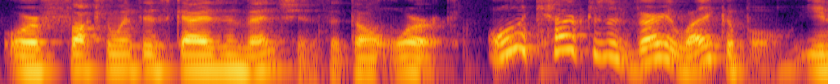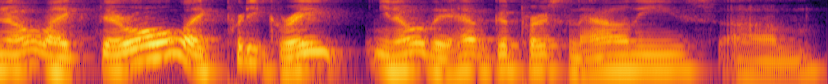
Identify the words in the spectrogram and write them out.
or fucking with this guy's inventions that don't work. All the characters are very likable, you know, like they're all like pretty great. You know, they have good personalities. Um,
